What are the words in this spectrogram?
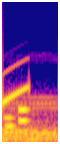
Woo!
